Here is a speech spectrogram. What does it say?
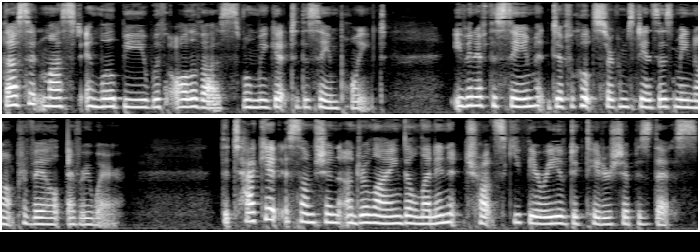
Thus it must and will be with all of us when we get to the same point, even if the same difficult circumstances may not prevail everywhere. The tacit assumption underlying the Lenin Trotsky theory of dictatorship is this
